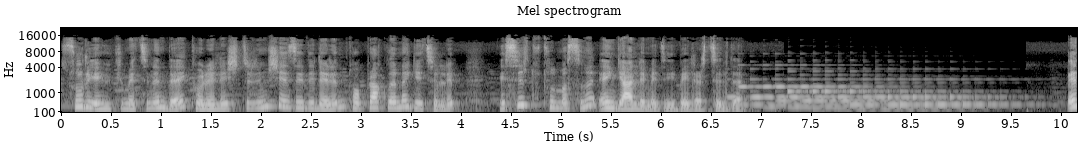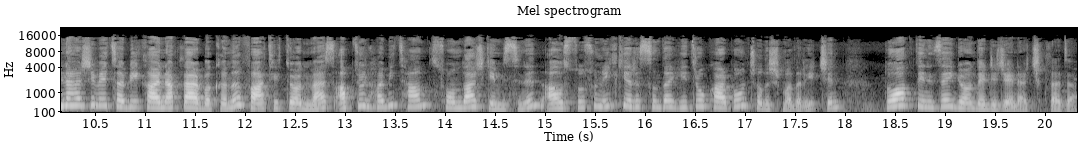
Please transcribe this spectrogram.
Suriye hükümetinin de köleleştirilmiş Ezidilerin topraklarına getirilip esir tutulmasını engellemediği belirtildi. Enerji ve Tabi Kaynaklar Bakanı Fatih Dönmez, Abdülhamit Han sondaj gemisinin Ağustos'un ilk yarısında hidrokarbon çalışmaları için Doğu Akdeniz'e gönderileceğini açıkladı.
